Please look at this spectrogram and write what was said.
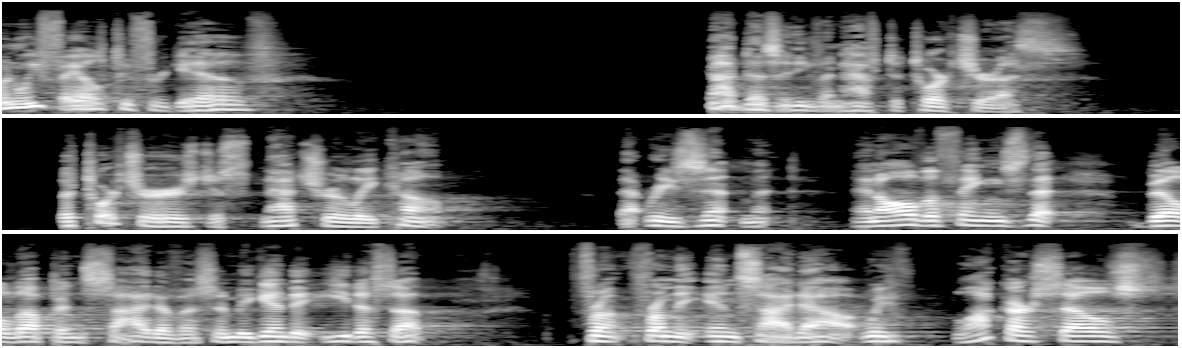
When we fail to forgive, God doesn't even have to torture us. The torturers just naturally come. That resentment and all the things that build up inside of us and begin to eat us up from, from the inside out. We lock ourselves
